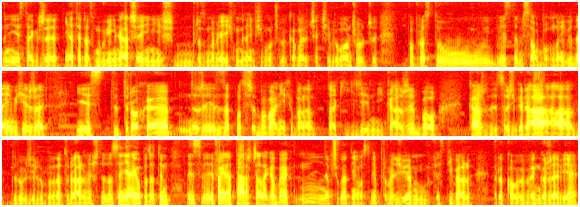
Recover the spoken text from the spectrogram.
to nie jest tak, że ja teraz mówię inaczej niż rozmawialiśmy, zanim się włączyły kamery, czy jak się wyłączą, czy po prostu jestem sobą. No i wydaje mi się, że jest trochę, no, że jest zapotrzebowanie chyba na takich dziennikarzy, bo każdy coś gra, a ludzie lubią naturalność to doceniają. Poza tym to jest fajna tarcza taka, bo jak mm, na przykład, nie wiem, ostatnio prowadziłem festiwal rockowy w Węgorzewie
